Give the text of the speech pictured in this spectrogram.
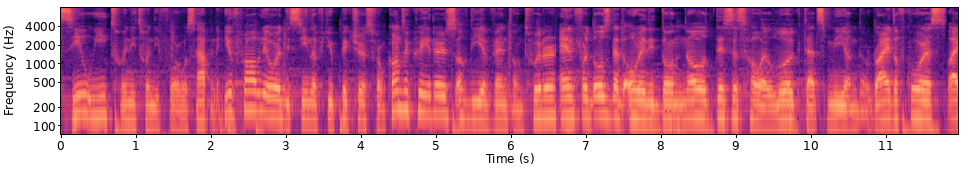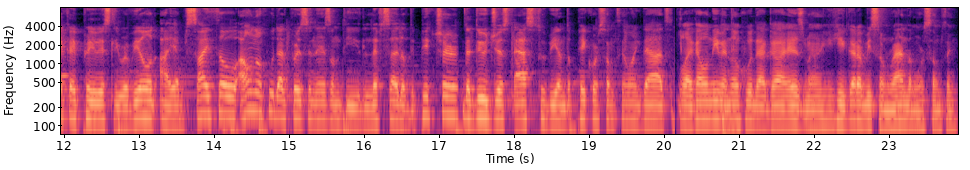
COE 2024 was happening. You've probably already seen a few pictures from content creators of the event on Twitter, and for those that already don't know, this is how I look, that's me on the right of course. Like I previously revealed, I am Sytho, I don't know who that person is on the left side of the picture, the dude just asked to be on the pic or something like that. Like I don't even know who that guy is man, he gotta be some random or something.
